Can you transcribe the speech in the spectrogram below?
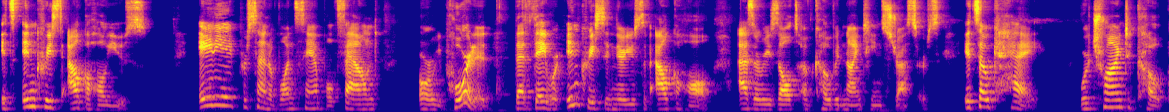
it's increased alcohol use. 88% of one sample found or reported that they were increasing their use of alcohol as a result of COVID 19 stressors. It's okay. We're trying to cope.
